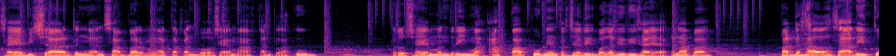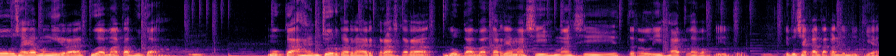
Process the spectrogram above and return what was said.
saya bisa dengan sabar mengatakan bahwa saya maafkan pelaku. Terus saya menerima apa pun yang terjadi kepada diri saya. Kenapa? Padahal saat itu saya mengira dua mata buta. Muka hancur karena air keras karena luka bakarnya masih masih terlihat lah waktu itu. Itu saya katakan demikian.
